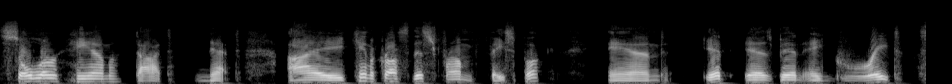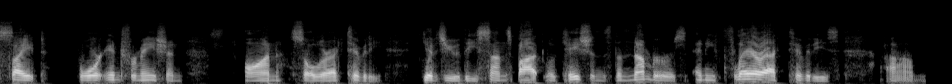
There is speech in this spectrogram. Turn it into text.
solarham.net. I came across this from Facebook and it has been a great site for information on solar activity. Gives you the sunspot locations, the numbers, any flare activities. Um,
